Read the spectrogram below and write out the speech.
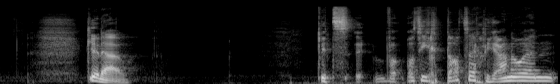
genau. Jetzt, äh, wa- was ich tatsächlich auch noch, ähm,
